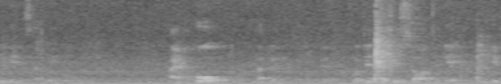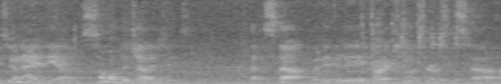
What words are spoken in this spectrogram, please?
inmates that we hold. I hope that the, the footage that you saw today gives you an idea of some of the challenges that staff, whether it be correctional services staff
